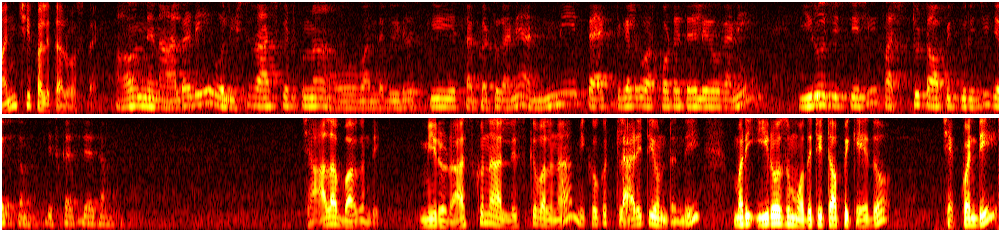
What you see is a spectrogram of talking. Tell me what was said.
మంచి ఫలితాలు వస్తాయి. అవును నేను ఆల్రెడీ ఓ లిస్ట్ రాసి పెట్టుకున్నా. ఓ వంద వీడియోస్కి తగ్గట్టు కానీ అన్నీ ప్రాక్టికల్గా వర్కౌట్ అయితే లేవు కానీ ఈరోజు వచ్చేసి ఫస్ట్ టాపిక్ గురించి చెప్తాం డిస్కస్ చేద్దాం. చాలా బాగుంది. మీరు రాసుకున్న ఆ లిస్ట్ వలన మీకు ఒక క్లారిటీ ఉంటుంది. మరి ఈరోజు మొదటి టాపిక్ ఏదో? చెప్పండి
